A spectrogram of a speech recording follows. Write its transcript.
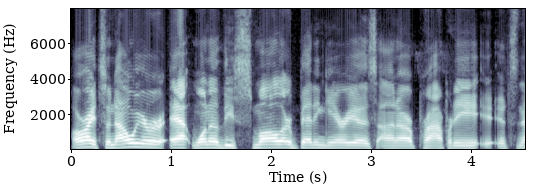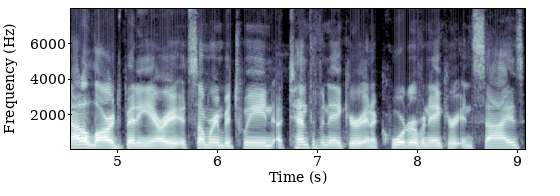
All right, so now we are at one of these smaller bedding areas on our property. It's not a large bedding area. It's somewhere in between a tenth of an acre and a quarter of an acre in size,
